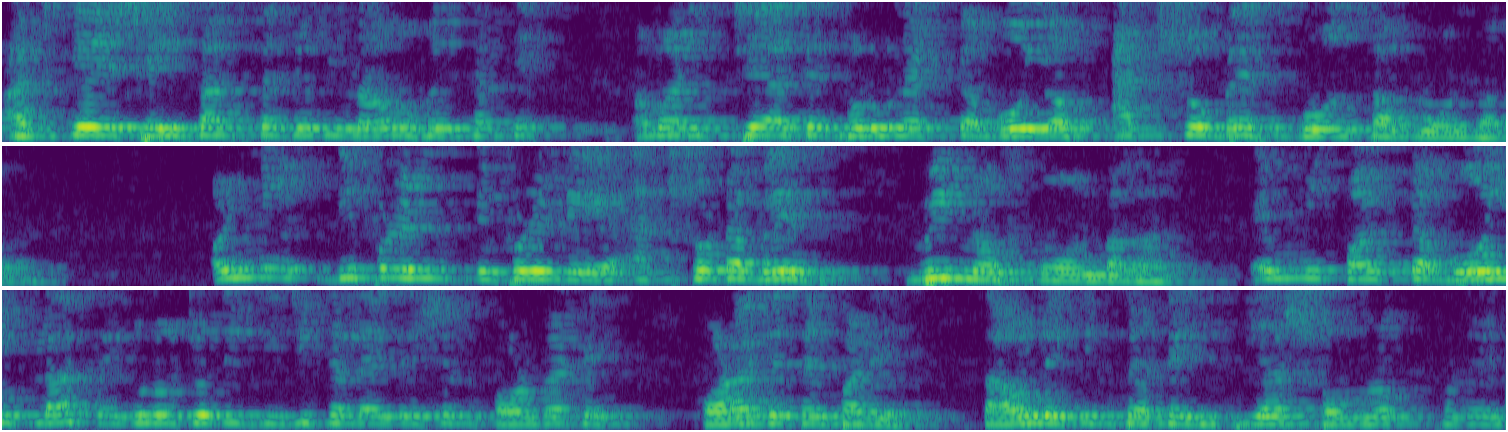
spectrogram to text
আজকে সেই কাজটা যদি নাও হয়ে থাকে আমার ইচ্ছে আছে ধরুন একটা বই অফ একশো বেস্ট গোলস অফ মোহনবাগান অন্য ডিফারেন্ট ডিফারেন্ট একশোটা বেস্ট উইন অফ মোহনবাগান এমনি কয়েকটা বই প্লাস এগুলো যদি ডিজিটালাইজেশন ফরম্যাটে করা যেতে পারে, তাহলে কিন্তু একটা ইতিহাস সংরক্ষণের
